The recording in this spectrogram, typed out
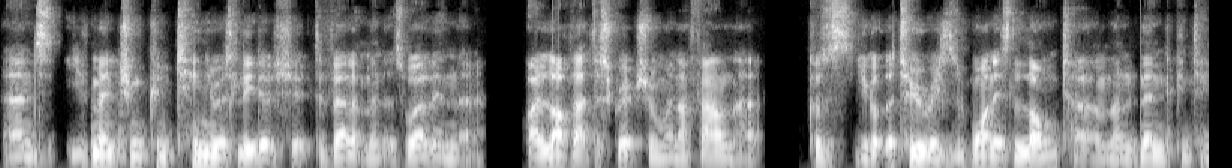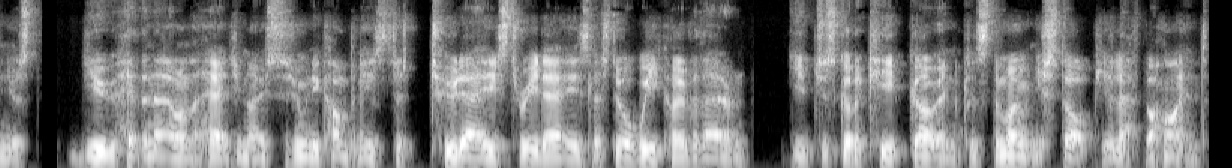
and you've mentioned continuous leadership development as well in there. I love that description when I found that because you got the two reasons. One is long term and then continuous. You hit the nail on the head. You know, so many companies just two days, three days, let's do a week over there. And you've just got to keep going because the moment you stop, you're left behind.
